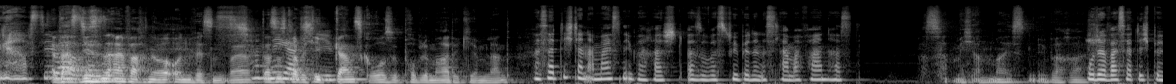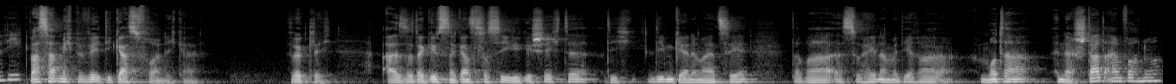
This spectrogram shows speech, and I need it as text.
glaubst du das, Die sind einfach nur unwissend, weil das ist, glaube ich, die ganz große Problematik hier im Land. Was hat dich dann am meisten überrascht, also was du über den Islam erfahren hast? Was hat mich am meisten überrascht? Oder was hat dich bewegt? Was hat mich bewegt? Die Gastfreundlichkeit. Wirklich. Also da gibt es eine ganz lustige Geschichte, die ich liebend gerne mal erzähle. Da war Suhaila mit ihrer Mutter in der Stadt einfach nur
